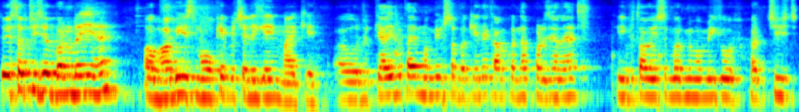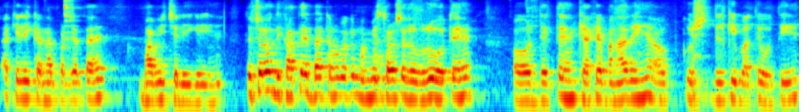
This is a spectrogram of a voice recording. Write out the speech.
तो ये सब चीज़ें बन रही हैं और भाभी इस मौके पे चली गई मायके। और क्या ही बताए मम्मी को सब अकेले काम करना पड़ जा रहा है। ये बताओ इस उम्र में मम्मी को हर चीज़ अकेले करना पड़ जाता है। भाभी चली गई हैं। तो चलो दिखाते हैं बैक कैमरा मम्मी थोड़ा सा रूबरू होते हैं और देखते हैं क्या क्या बना रही हैं और कुछ दिल की बातें होती हैं।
